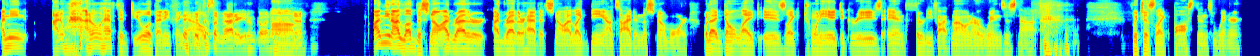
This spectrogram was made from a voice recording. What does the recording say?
I mean, I don't. I don't have to deal with anything now. it doesn't matter. You don't go anywhere. Um, yeah. I mean, I love the snow. I'd rather I'd rather have it snow. I like being outside in the snow more. What I don't like is like 28 degrees and 35 mile an hour winds is not, which is like Boston's winter.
